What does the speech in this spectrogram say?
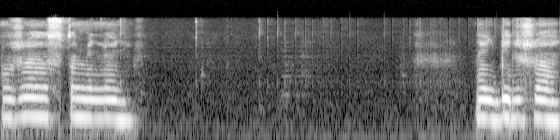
вже 100 мільйонів. Навіть більше.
